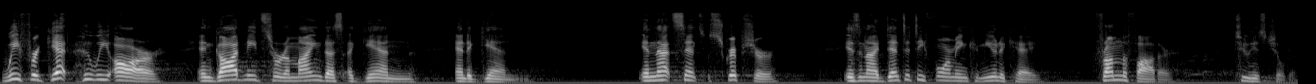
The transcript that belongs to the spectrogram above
We forget who we are, and God needs to remind us again and again. In that sense, Scripture is an identity forming communique from the Father to his children.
